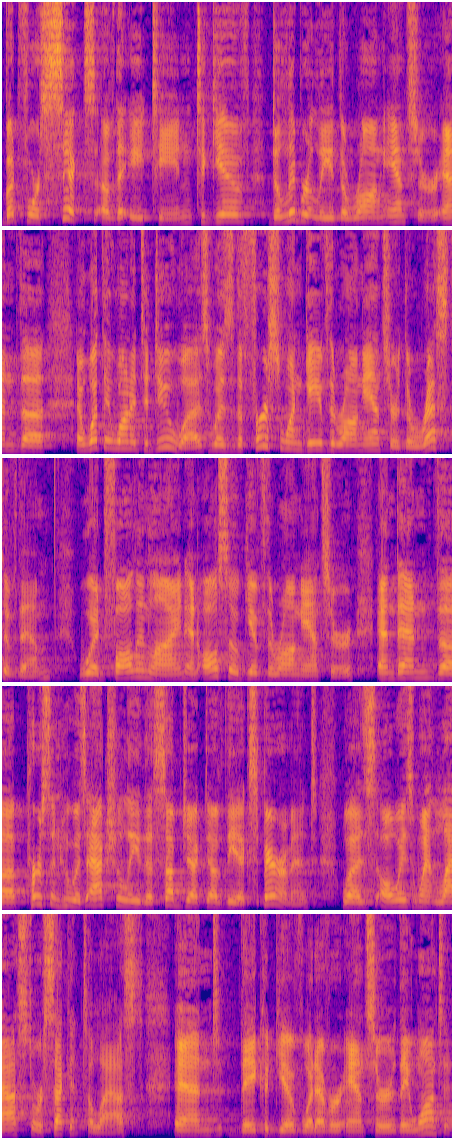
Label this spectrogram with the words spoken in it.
but for six of the 18 to give deliberately the wrong answer. And, the, and what they wanted to do was, was the first one gave the wrong answer, the rest of them would fall in line and also give the wrong answer. And then the person who was actually the subject of the experiment was always went last or second to last, and they could give whatever answer they wanted.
